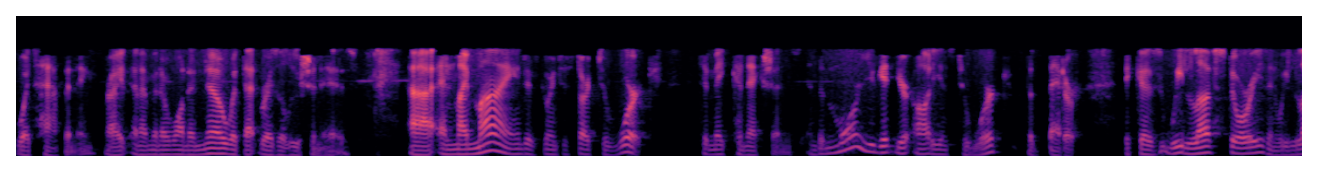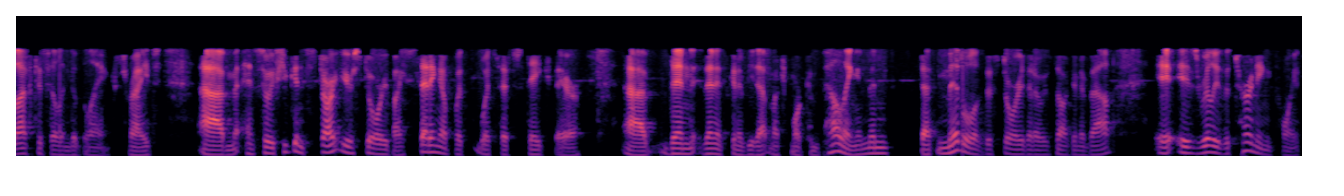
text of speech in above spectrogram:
what's happening, right? And I'm going to want to know what that resolution is. Uh, and my mind is going to start to work to make connections. And the more you get your audience to work, the better because we love stories and we love to fill in the blanks, right? Um, and so if you can start your story by setting up what, what's at stake there, uh, then then it's going to be that much more compelling. And then that middle of the story that I was talking about is really the turning point,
